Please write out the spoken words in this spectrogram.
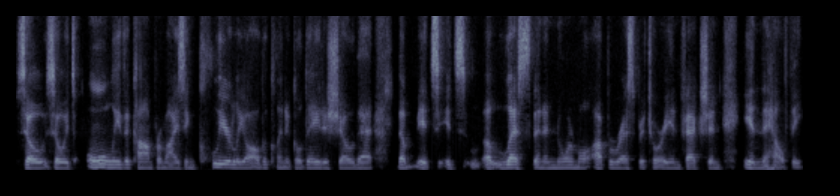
So so it's only the compromising clearly all the clinical data show that the, it's it's less than a normal upper respiratory infection in the healthy.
